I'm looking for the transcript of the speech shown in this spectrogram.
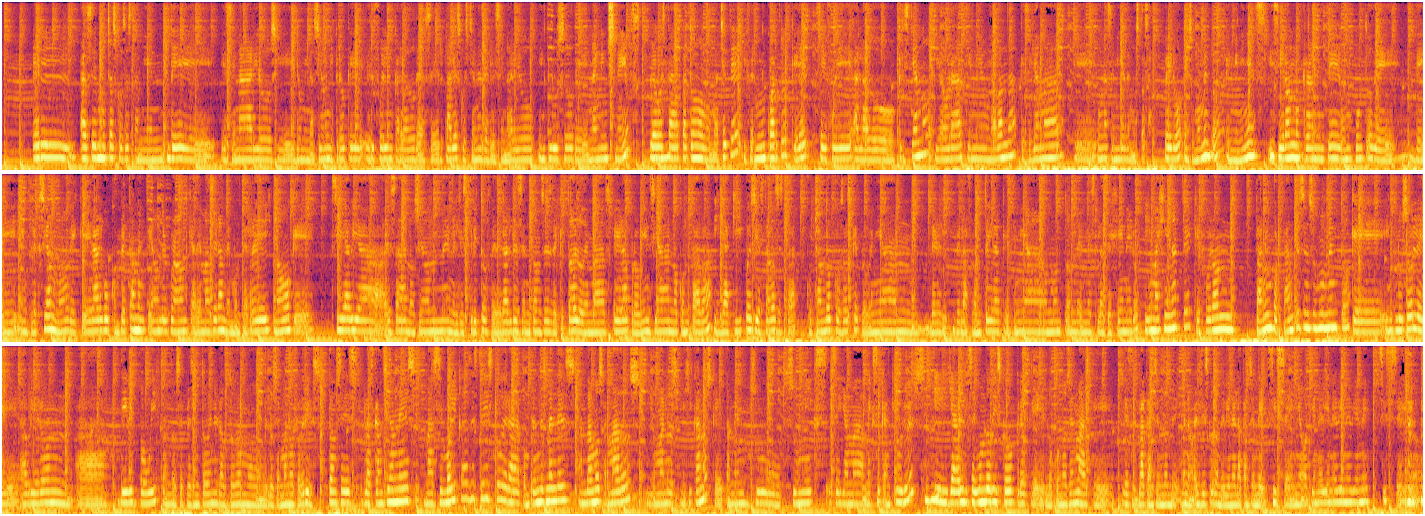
él hace muchas cosas también de escenarios y iluminación y creo que él fue el encargado de hacer varias cuestiones del escenario, incluso de Nine Inch Nails. Luego está Pato Machete y Fermín Cuarto que se fue al lado cristiano y ahora tiene una banda que se llama eh, Una Semilla de Mostaza. Pero en su momento, en mi niñez, hicieron realmente un punto de, de inflexión, ¿no? De que era algo completamente underground, que además eran de Monterrey, ¿no? Que sí había esa noción en el Distrito Federal desde entonces de que todo lo demás era provincia, no contaba y aquí pues ya estabas escuchando cosas que provenían de, de, la frontera, que tenía un montón de mezclas de género. Imagínate que fueron tan importantes en su momento que incluso le abrieron a David Bowie cuando se presentó en el autódromo de los hermanos Rodríguez. Entonces, las canciones más simbólicas de este disco era Comprendes Méndez, Andamos Armados y Humanos Mexicanos, que también su, su mix se llama Mexican Curious. Y ya el segundo disco creo que lo conocen más, que es la canción donde, bueno, el disco donde viene la canción de Sí Señor, viene, viene, viene, viene, Sí Señor.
